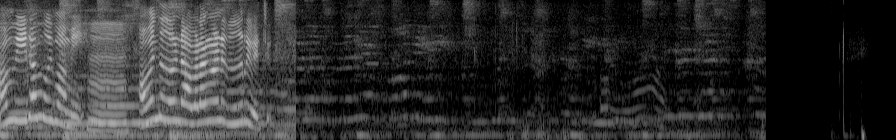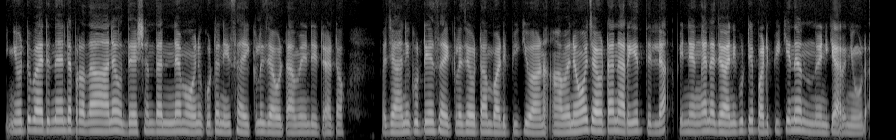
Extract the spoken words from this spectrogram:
അവൻ വീഴാൻ പോയി മാമി. അവൻ അതുകൊണ്ട് അവളെങ്ങാണ്ട് കീറി വെച്ചു. ഇങ്ങോട്ട് വരുന്നതിന്റെ പ്രധാന ഉദ്ദേശം തന്നെ മോനുക്കുട്ടൻ ഈ സൈക്കിൾ ചവിട്ടാൻ വേണ്ടിയിട്ടാട്ടോ. അപ്പോൾ ജാനിക്കുട്ടിയെ സൈക്കിൾ ചവിട്ടാൻ പഠിപ്പിക്കുവാണ്. അവനോ ചവിട്ടാൻ അറിയത്തില്ല. പിന്നെ എങ്ങനെ ജാനിക്കുട്ടിയെ പഠിപ്പിക്കുന്നതെന്നൊന്നും എനിക്ക് അറിഞ്ഞുകൂടാ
